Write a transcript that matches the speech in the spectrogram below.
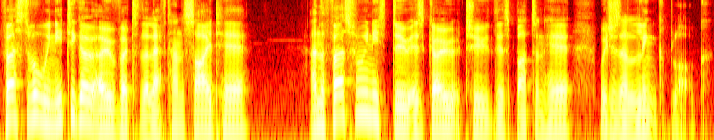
First of all, we need to go over to the left hand side here. And the first thing we need to do is go to this button here, which is a link block.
